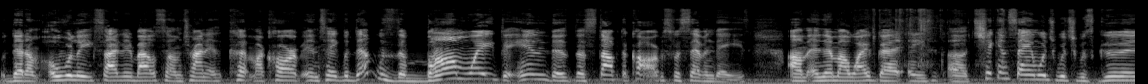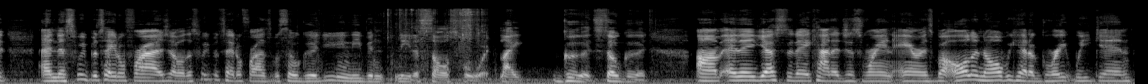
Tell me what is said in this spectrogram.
that I'm overly excited about. So I'm trying to cut my carb intake. But that was the bomb way to end the, the stop the carbs for seven days. Um, and then my wife got a, a, chicken sandwich, which was good. And the sweet potato fries, y'all. The sweet potato fries were so good. You didn't even need a sauce for it. Like good, so good. Um, and then yesterday kind of just ran errands. But all in all, we had a great weekend.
